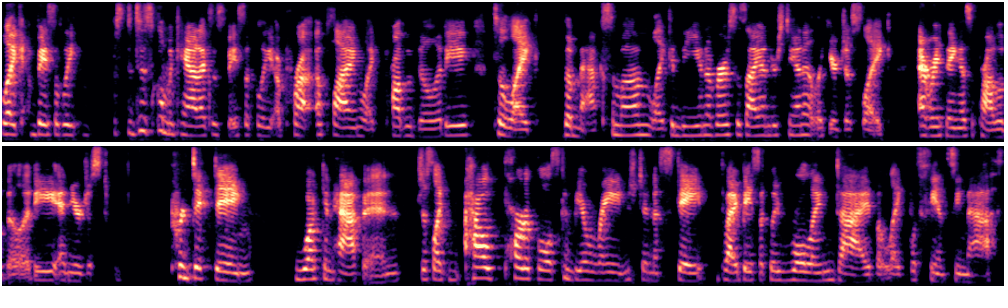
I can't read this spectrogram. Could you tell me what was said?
like basically statistical mechanics is basically appro- applying like probability to like the maximum like in the universe as i understand it. Like you're just like everything is a probability and you're just predicting what can happen just like how particles can be arranged in a state by basically rolling die but like with fancy math.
